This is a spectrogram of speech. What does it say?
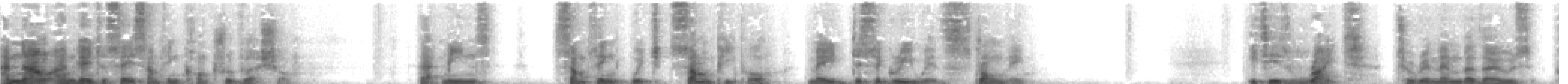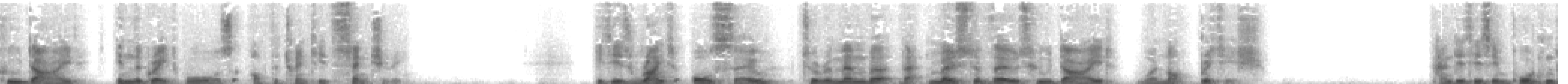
And now I'm going to say something controversial. That means something which some people may disagree with strongly. It is right to remember those who died in the great wars of the 20th century. It is right also to remember that most of those who died were not British. And it is important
